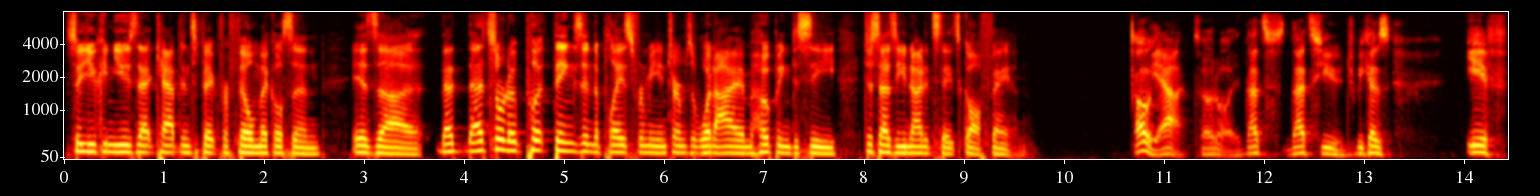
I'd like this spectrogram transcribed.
so you can use that captain's pick for Phil Mickelson. Is uh that that sort of put things into place for me in terms of what I am hoping to see just as a United States golf fan. Oh yeah, totally. That's that's huge because if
